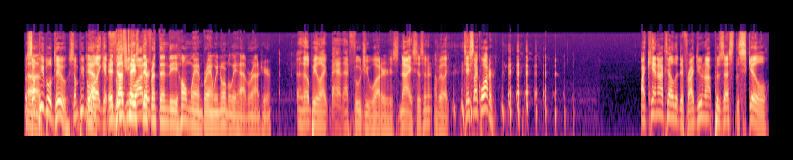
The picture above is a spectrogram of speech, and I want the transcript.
Well, some uh, people do. Some people yeah, like get it does taste water, different than the Homeland brand we normally have around here. And they'll be like, "Man, that Fuji water is nice, isn't it?" I'll be like, "It tastes like water." I cannot tell the difference. I do not possess the skill,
